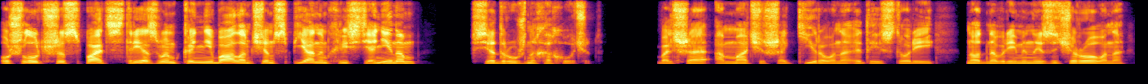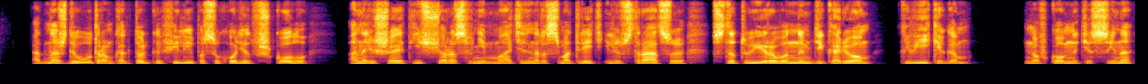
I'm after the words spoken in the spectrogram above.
«Уж лучше спать с трезвым каннибалом, чем с пьяным христианином», все дружно хохочут. Большая Амачи шокирована этой историей — но одновременно и зачарована. Однажды утром, как только Филиппос уходит в школу, она решает еще раз внимательно рассмотреть иллюстрацию с татуированным дикарем Квикигом. Но в комнате сына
